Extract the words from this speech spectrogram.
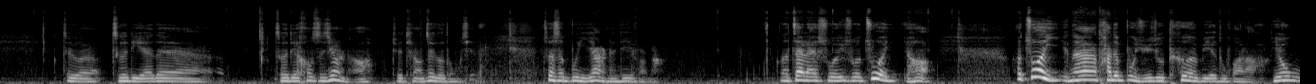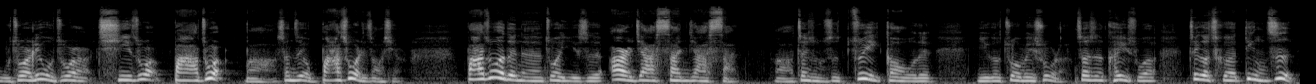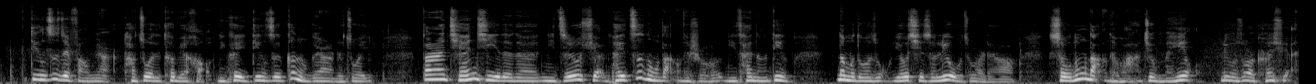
这个折叠的折叠后视镜的啊，就挑这个东西的，这是不一样的地方嘛。那再来说一说座椅哈，那座椅呢，它的布局就特别多了，有五座、六座、七座、八座啊，甚至有八座的造型。八座的呢，座椅是二加三加三啊，这种是最高的。一个座位数了，这是可以说这个车定制定制这方面它做的特别好，你可以定制各种各样的座椅。当然前期的呢，你只有选配自动挡的时候，你才能定那么多种，尤其是六座的啊。手动挡的话就没有六座可选。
